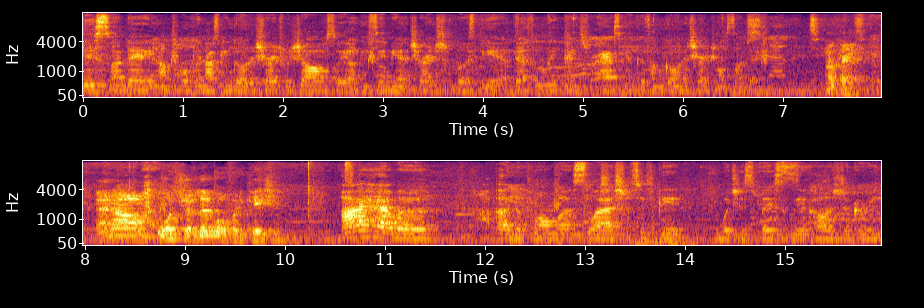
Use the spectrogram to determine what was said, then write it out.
This Sunday, I'm hoping I can go to church with y'all so y'all can see me at church. But yeah, definitely thanks for asking because I'm going to church on Sunday. Okay. And um, what's your level of education? I have a, a diploma slash certificate, which is basically a college degree,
